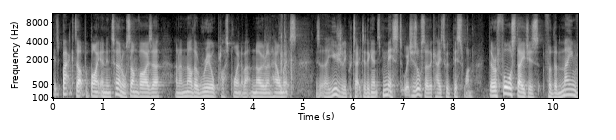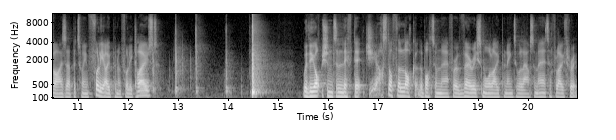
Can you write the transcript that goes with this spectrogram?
It's backed up by an internal sun visor and another real plus point about Nolan helmets is that they're usually protected against mist, which is also the case with this one. There are four stages for the main visor between fully open and fully closed, with the option to lift it just off the lock at the bottom there for a very small opening to allow some air to flow through.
